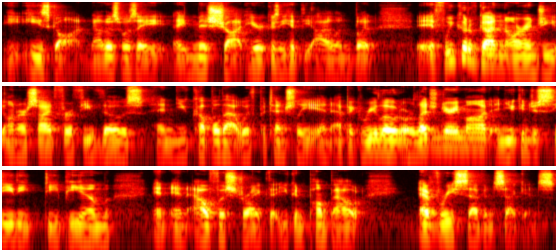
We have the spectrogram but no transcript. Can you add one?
he, has gone. Now, this was a, a missed shot here because he hit the island, but if we could have gotten RNG on our side for a few of those, and you couple that with potentially an epic reload or legendary mod, and you can just see the DPM and, and alpha strike that you can pump out every seven seconds.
